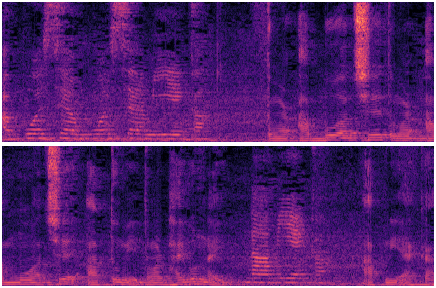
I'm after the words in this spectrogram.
আব্বু আছে আম্মু আছে আমি একা। তোমার আব্বু আছে তোমার আম্মু আছে আর তুমি? তোমার ভাই বোন নাই? না আমি একা। আপনি একা।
